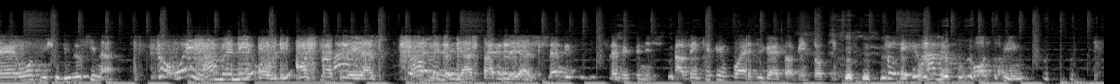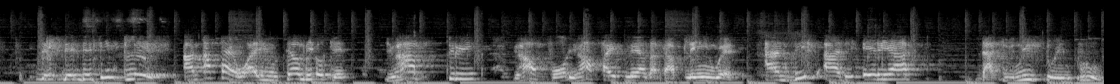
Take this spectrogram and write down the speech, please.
uh, what we should be looking at. So when how many of the Arsenal players? How many of the Arsenal players? Let me let me finish. I've been keeping quiet. You guys have been talking. so if you have a football team the, the, the team plays and after a while you tell me okay you have three you have four you have five players that are playing well and these are the areas that you need to improve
